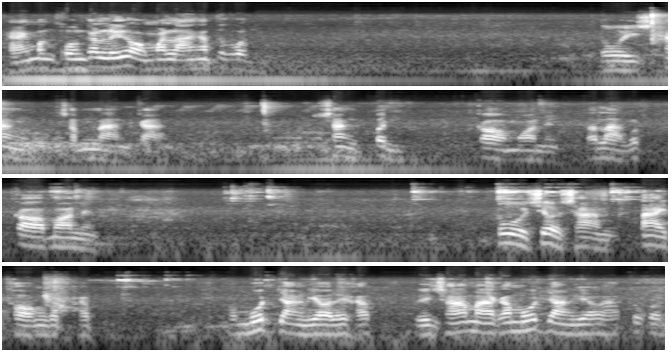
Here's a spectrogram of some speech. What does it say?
แผงบางคนก็ลื้อออกมาล้างครับทุกคน โดยช่างชำนาญการ ช่างเปิ้ลกมหนึ่งตลาดรถ กมหนึ่งผู้เชี่ยวชาญใต้ท้องรถครับมุดอย่างเดียวเลยครับตื่นเช้ามาก็มุดอย่างเดียวครับ ทุกคน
